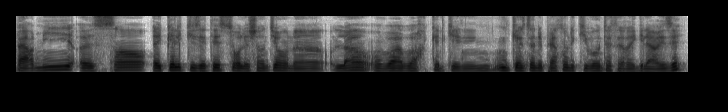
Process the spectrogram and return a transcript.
Parmi euh, 100 et quelques étaient sur les chantiers, on a, là, on va avoir quelques, une quinzaine de personnes qui vont être régularisées.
